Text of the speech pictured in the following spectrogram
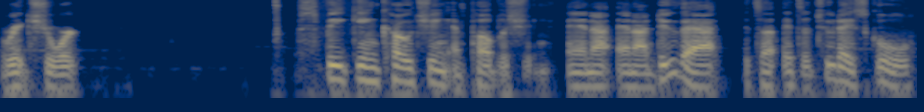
Rick Short, speaking, coaching, and publishing. And I, and I do that. It's a, it's a two day school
